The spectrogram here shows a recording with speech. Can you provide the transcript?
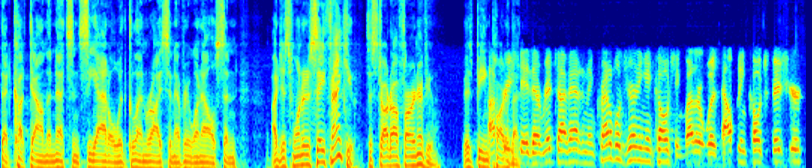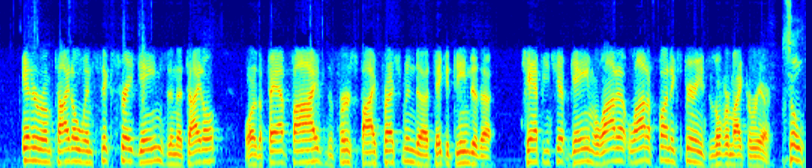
that cut down the Nets in Seattle with Glen Rice and everyone else. And I just wanted to say thank you to start off our interview. as being I part of that. I appreciate that. that, Rich. I've had an incredible journey in coaching, whether it was helping Coach Fisher interim title win six straight games in the title, or the Fab Five, the first five freshmen to take a team to the championship game. A lot of a lot of fun experiences over my career. So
